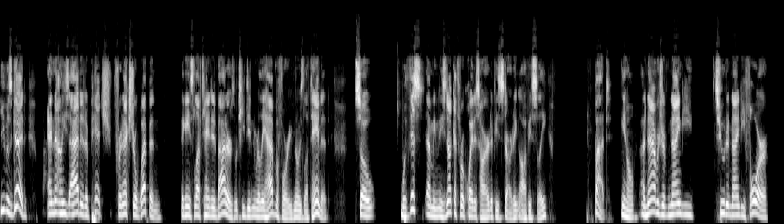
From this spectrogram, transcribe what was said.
he was good. And now he's added a pitch for an extra weapon against left-handed batters, which he didn't really have before, even though he's left-handed. So with this, I mean, he's not going to throw quite as hard if he's starting, obviously. But, you know, an average of 90 two to 94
